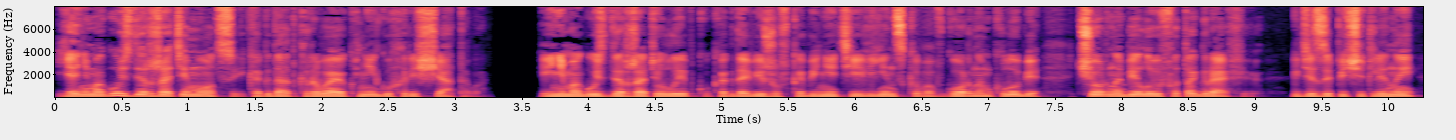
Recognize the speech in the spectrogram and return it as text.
я не могу сдержать эмоций, когда открываю книгу Хрещатова. И не могу сдержать улыбку, когда вижу в кабинете Ильинского в горном клубе черно-белую фотографию, где запечатлены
